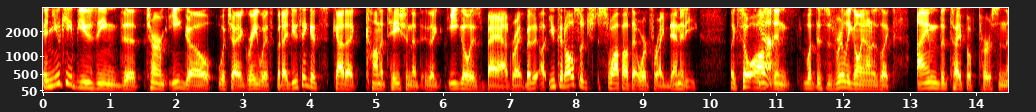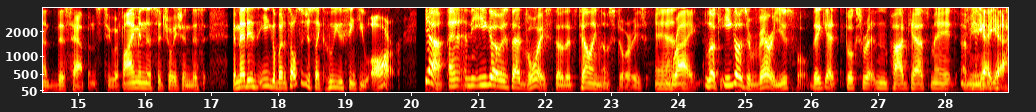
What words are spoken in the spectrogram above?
And you keep using the term ego, which I agree with, but I do think it's got a connotation that like ego is bad, right? But uh, you could also ch- swap out that word for identity. Like so often, what this is really going on is like, I'm the type of person that this happens to. If I'm in this situation, this, and that is ego, but it's also just like who you think you are. Yeah, and, and the ego is that voice though that's telling those stories. And Right. Look, egos are very useful. They get books written, podcasts made. I mean, Yeah, yeah,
